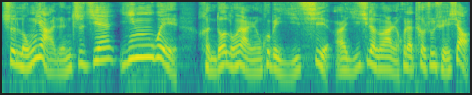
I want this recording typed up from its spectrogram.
是聋哑人之间，因为很多聋哑人会被遗弃，而遗弃的聋哑人会在特殊学校，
